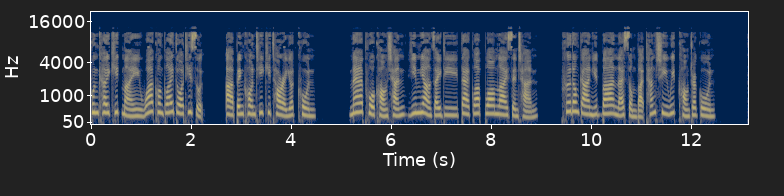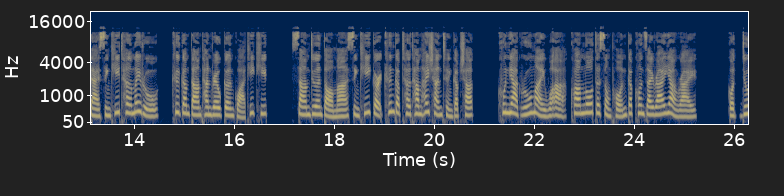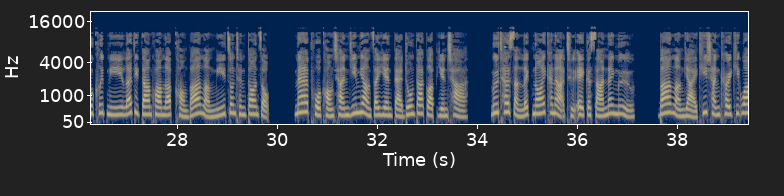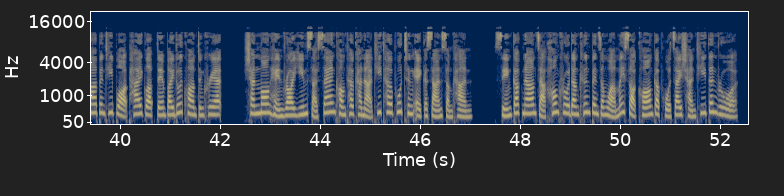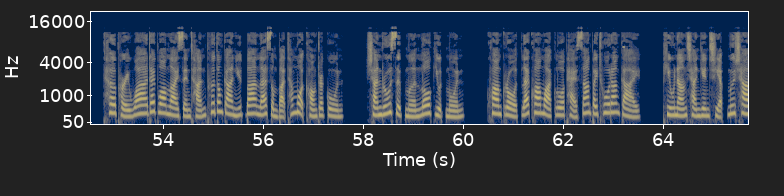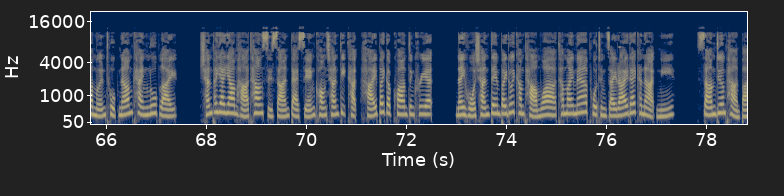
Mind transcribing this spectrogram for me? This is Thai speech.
คุณเคยคิดไหมว่าคนใกล้ตัวที่สุด อาจเป็นคนที่คิดทรยศคุณ แม่ผัวของฉันยิ้มอย่างใจดีแต่กลับปลอมลายเซ็นฉัน เพื่อต้องการยึดบ้านและสมบัติทั้งชีวิตของตระกูล แต่สิ่งที่เธอไม่รู้คือกำตามทันเร็วเกินกว่าที่คิดสามเดือนต่อมาสิ่งที่เกิดขึ้นกับเธอทำให้ฉันถึงกับช็อกคุณอยากรู้ไหมว่า ความโลภจะส่งผลกับคนใจร้ายอย่างไร กดดูคลิปนี้และติดตามความลับของบ้านหลังนี้จนถึงตอนจบ แม่ผัวของฉันยิ้มอย่างใจเย็นแต่ดวงตากลับเย็นชา มือเธอสั่นเล็กน้อยขณะถือเอกสารในมือ บ้านหลังใหญ่ที่ฉันเคยคิดว่าเป็นที่ปลอดภัยกลับเต็มไปด้วยความตึงเครียด ฉันมองเห็นรอยยิ้มสาแซงของเธอขณะที่เธอพูดถึงเอกสารสำคัญ เสียงกักน้ำจากห้องครัวดังขึ้นเป็นจังหวะไม่สอดคล้องกับหัวใจฉันที่เต้นรัว เธอเผยว่าได้ปลอมลายเซ็นทันเพื่อต้องการยึดบ้านและสมบัติทั้งหมดของตระกูล ฉันรู้สึกเหมือนโลกหยุดหมุน ความโกรธและความหวาดกลัวแผ่ซ่านไปทั่วร่างกาย ผิวหนังฉันเย็นเฉียบมือชาเหมือนถูกน้ำแข็งลูบไหลฉันพยายามหาทางสื่อสารแต่เสียงของฉันติดขัดหายไปกับความตึงเครียด ในหัวฉันเต็มไปด้วยคำถามว่าทำไมแม่พูดถึงใจร้ายได้ขนาดนี้ สามเดือนผ่านไป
